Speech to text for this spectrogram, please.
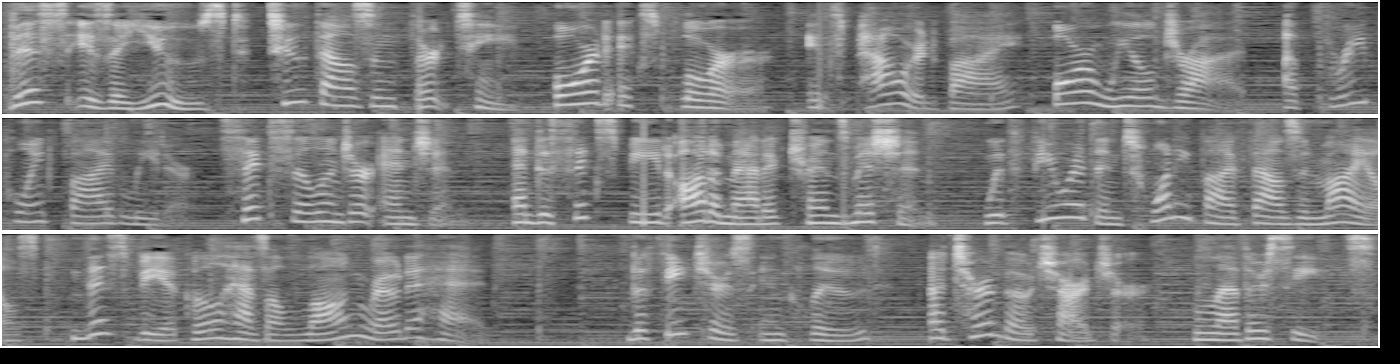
This is a used 2013 Ford Explorer. It's powered by four-wheel drive, a 3.5-liter six-cylinder engine, and a six-speed automatic transmission. With fewer than 25,000 miles, this vehicle has a long road ahead. The features include a turbocharger, leather seats,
